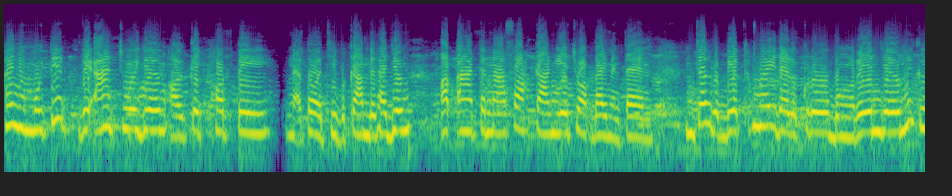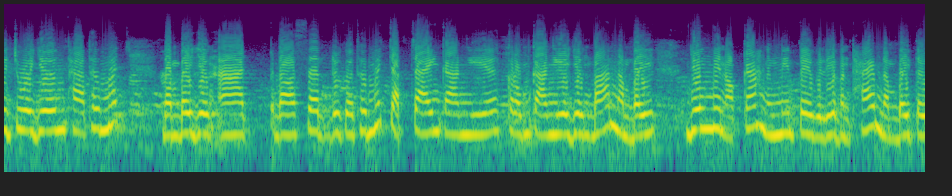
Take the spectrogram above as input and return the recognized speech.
ហើយនឹងមួយទៀតវាអាចជួយយើងឲ្យគេចផុតពីអ្នកទៅអាជីវកម្មដែលថាយើងអត់អាចទៅណាសោះការងារជាប់ដៃមែនតើអញ្ចឹងរបៀបថ្មីដែលលោកគ្រូបង្រៀនយើងនេះគឺជួយយើងថាធ្វើម៉េចដើម្បីយើងអាចផ្ដល់សិទ្ធិឬក៏ធ្វើម៉េចចាត់ចែងការងារក្រុមការងារយើងបានដើម្បីយើងមានឱកាសនិងមានពេលវេលាបន្ថែមដើម្បីទៅ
